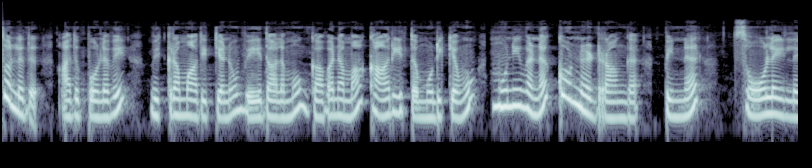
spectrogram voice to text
சொல்லுது. அது போலவே விக்ரமாதித்யனும் வேதாளமும் கவனமாக காரியத்தை முடிக்கவும் முனிவனை கொன்னுடுறாங்க. பின்னர் சோலையில்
